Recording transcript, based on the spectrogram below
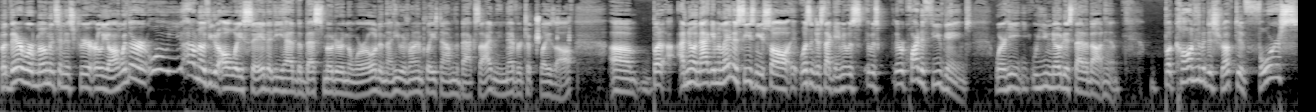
But there were moments in his career early on where there, well, I don't know if you could always say that he had the best motor in the world and that he was running plays down from the backside and he never took plays off. Um, but I know in that game and late in the season, you saw it wasn't just that game. It was it was there were quite a few games where he where you noticed that about him. But calling him a disruptive force,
